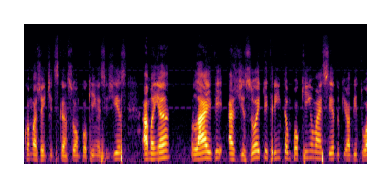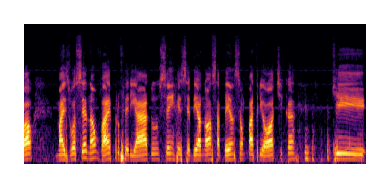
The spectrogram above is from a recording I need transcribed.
como a gente descansou um pouquinho esses dias. Amanhã, live às 18h30, um pouquinho mais cedo que o habitual mas você não vai para o feriado sem receber a nossa bênção patriótica, que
